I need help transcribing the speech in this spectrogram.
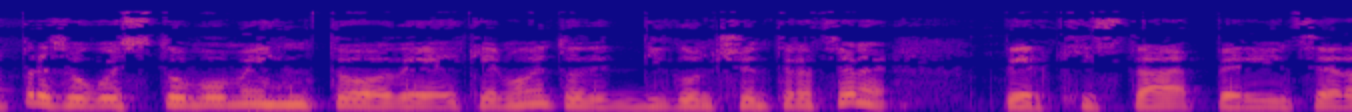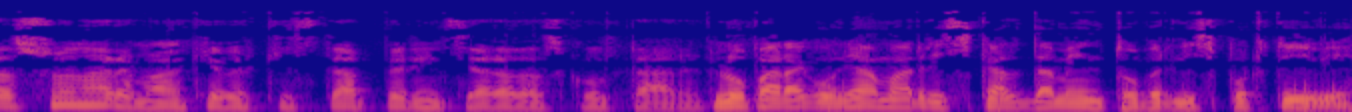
ha preso questo momento de- che è il momento de- di concentrazione per chi sta per iniziare a suonare, ma anche per chi sta per iniziare ad ascoltare. Lo paragoniamo al riscaldamento per gli sportivi?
